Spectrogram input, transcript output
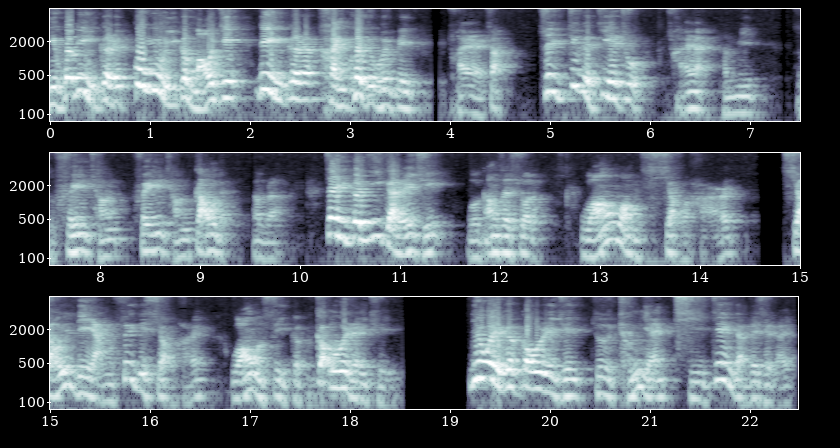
你和另一个人共用一个毛巾，另一个人很快就会被传染上，所以这个接触传染它们是非常非常高的，是不是？再一个易感人群，我刚才说了。往往小孩儿小于两岁的小孩，往往是一个高危人群。另外一个高危人群就是成年体健的这些人，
